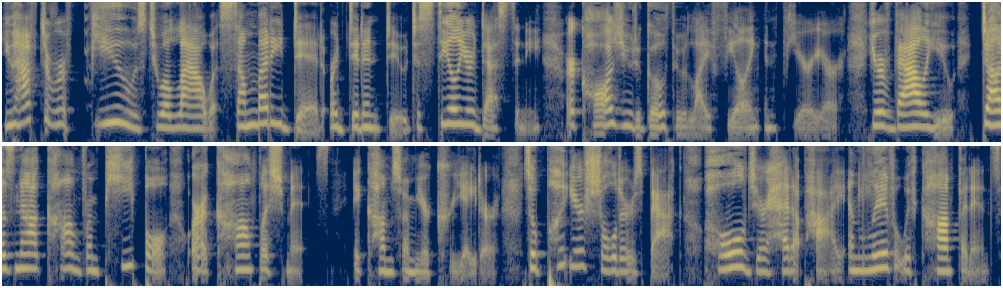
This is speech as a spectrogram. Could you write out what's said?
You have to refuse to allow what somebody did or didn't do to steal your destiny or cause you to go through life feeling inferior. Your value does not come from people or accomplishments it comes from your creator. So put your shoulders back, hold your head up high, and live with confidence.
